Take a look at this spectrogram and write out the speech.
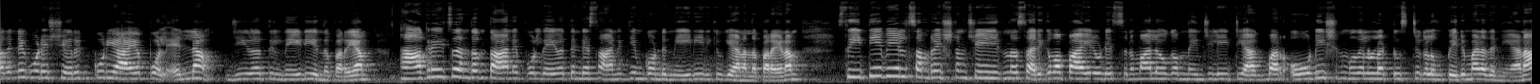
അതിന്റെ കൂടെ ഷെറിൻ കൂടി ആയപ്പോൾ എല്ലാം ജീവിതത്തിൽ നേടിയെന്ന് പറയാം. ആഗ്രഹിച്ചതെന്തും താൻ ഇപ്പോൾ ദൈവത്തിന്റെ സാന്നിധ്യം കൊണ്ട് നേടിയിരിക്കുകയാണെന്ന് പറയണം. സി ടി വിയിൽ സംപ്രേഷണം ചെയ്തിരുന്ന സരിഗമപ്പായിലൂടെ സിനിമാ ലോകം നെഞ്ചിലേറ്റിയ അക്ബർ ഓഡീഷൻ മുതലുള്ള ട്വിസ്റ്റുകളും പെരുമഴ തന്നെയാണ്.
